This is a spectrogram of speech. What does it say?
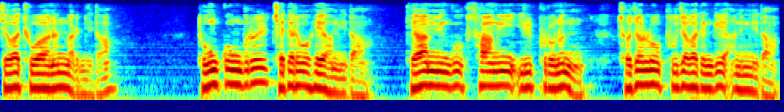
제가 좋아하는 말입니다. 돈 공부를 제대로 해야 합니다. 대한민국 상위 1%는 저절로 부자가 된 게 아닙니다.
